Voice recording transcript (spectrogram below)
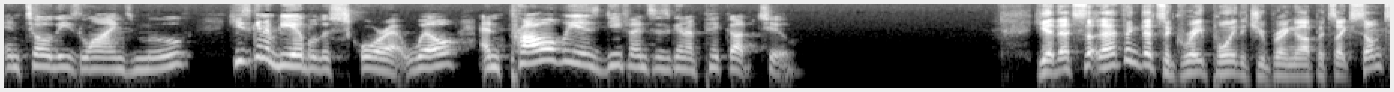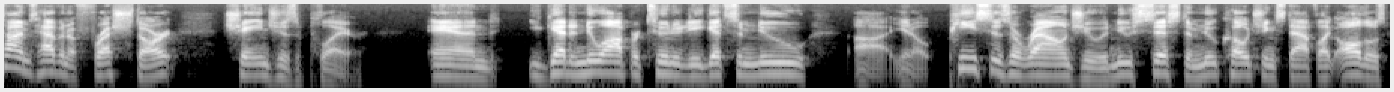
until these lines move. He's going to be able to score at will, and probably his defense is going to pick up too. Yeah, that's I think that's a great point that you bring up. It's like sometimes having a fresh start changes a player, and you get a new opportunity, get some new uh, you know, pieces around you, a new system, new coaching staff, like all those.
